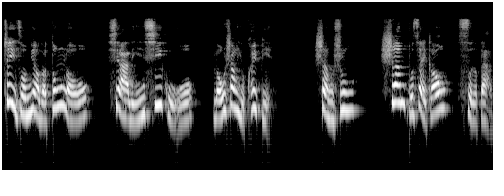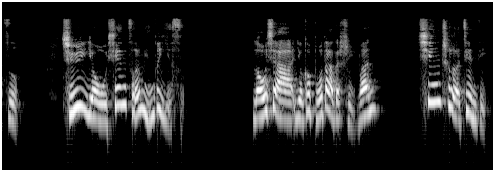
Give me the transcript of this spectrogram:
这座庙的东楼下临溪谷，楼上有块匾，上书“山不在高”四个大字，取有仙则名的意思。楼下有个不大的水湾，清澈见底，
